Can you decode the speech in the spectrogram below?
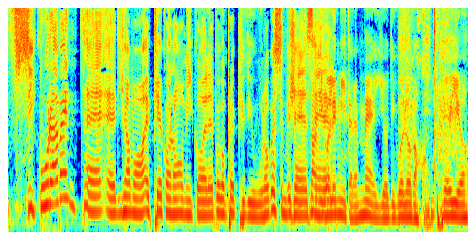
sicuramente eh, diciamo è più economico e ne puoi comprare più di uno. Questo invece no, se... dico l'emitter è meglio di quello che ho comprato io.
